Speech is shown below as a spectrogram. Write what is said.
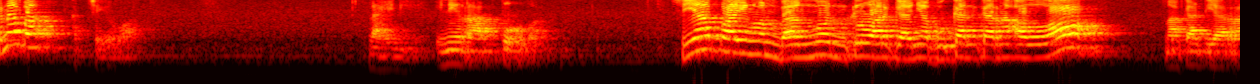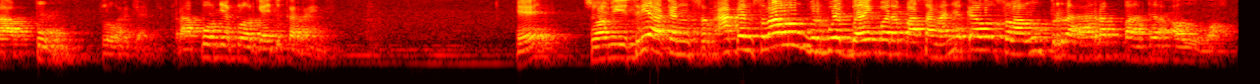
Kenapa? Kecewa. Lah ini, ini rapuh, Pak. Siapa yang membangun keluarganya bukan karena Allah, maka dia rapuh keluarganya. Rapuhnya keluarga itu karena ini. Ya, suami istri akan akan selalu berbuat baik pada pasangannya kalau selalu berharap pada Allah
